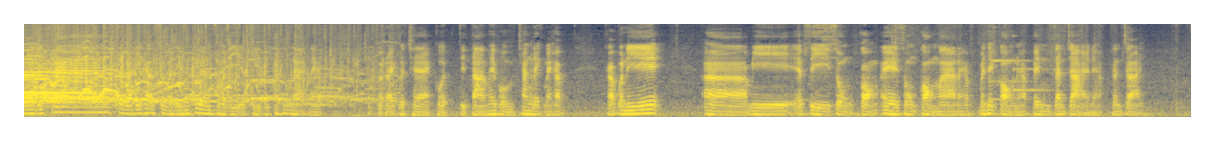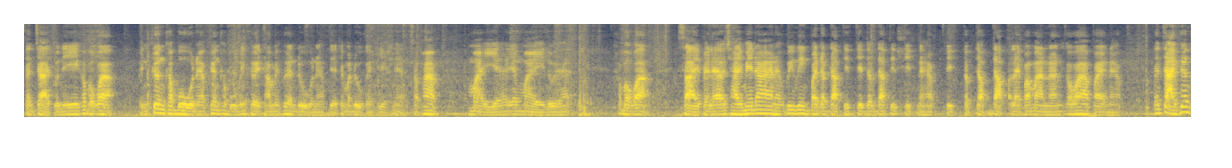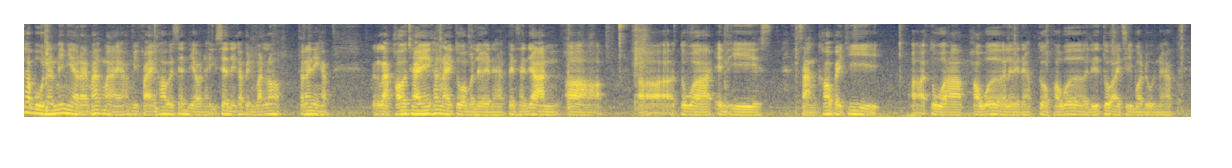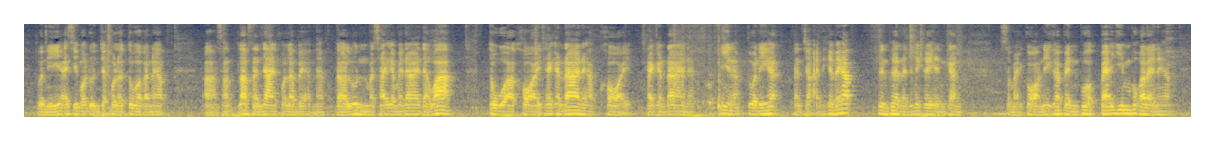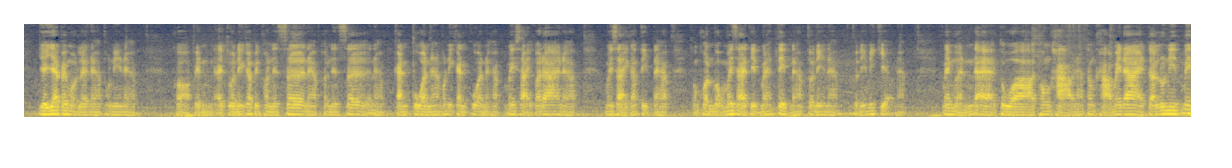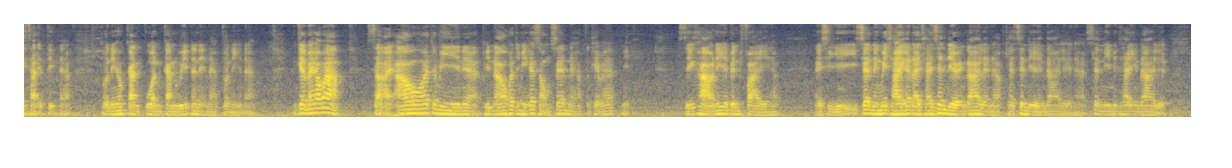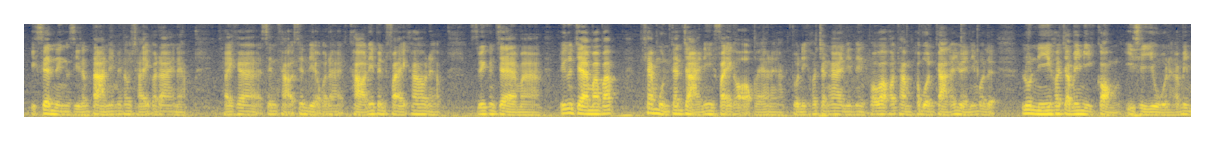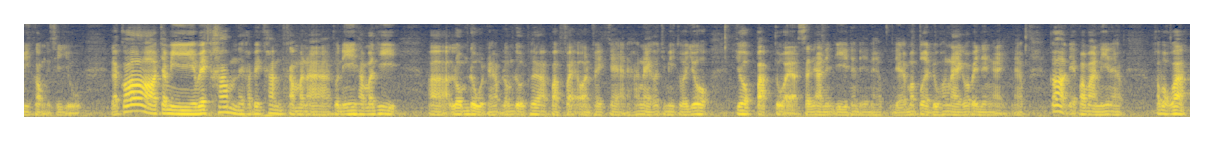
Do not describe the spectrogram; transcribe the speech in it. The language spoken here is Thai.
สวัสดีครับ สวัสดีครับ สวัสดีเพื่อนสวัสดีเอฟซีทุกท่านทุกนายนะครับ กดไลค์ กดแชร์ กดติดตามให้ผมช่างเล็กนะครับ ครับวันนี้มี FC ส่งกล่องเอส่งกล่องมานะครับ ไม่ใช่กล่องนะครับ เป็นจันจ่ายนะครับจันจ่ายจันจ่ายตัวนี้เขาบอกว่าเป็นเครื่องคาบูนะครับ เครื่องคาบูไม่เคยทำให้เพื่อนดูนะครับ เดี๋ยวจะมาดูกันทีเนี่ยสภาพใหม่นะยังใหม่เลยฮะเขาบอกว่าใส่ไปแล้วใช้ไม่ได้นะวิ่งวิ่งไปดับดับติดติดดับดับติดติดนะครับ ติดดับดับดับอะไรประมาณนั้นก็ว่าไปนะครับ จันจ่ายเครื่องคาบูนั้นไม่มีอะไรมากมายครับ มีไฟเข้าไปเส้นเดียวนะ อีกเส้นหนึ่งก็เป็นวัดรอบเท่านั้นเองครับ หลักๆเขาใช้ข้างในตัวมันเลยนะครับ เป็นสัญญาณตัว NE สั่งเข้าไปที่ตัว power เลยนะครับ ตัว power หรือตัว IC module นะครับ ตัวนี้ IC module จะคนละตัวกันนะครับรับสัญญาณคนละแบบนะครับ แต่รุ่นมาใช้กันไม่ได้ แต่ว่าตัวคอยใช้กันได้นะครับ คอยใช้กันได้นะนี่นะตัวนี้ครับการจ่ายเห็นไหมครับ เพื่อนๆอาจจะไม่เคยเห็นกัน สมัยก่อนนี่ก็เป็นพวกแปะยิ้มพวกอะไรนะครับ เยอะแยะไปหมดเลยนะครับพวกนี้นะครับก็เป็นไอตัวนี้ก็เป็นคอนเดนเซอร์นะครับคอนเดนเซอร์นะครับกันกวนนะครับพวกนี้กันกวนนะครับไม่ใส่ก็ได้นะครับ ไม่ใส่ก็ติดนะครับบางคนบอกไม่ใส่ติดไหมติดนะครับ ตัวนี้นะครับตัวนี้ไม่เกี่ยวนะครับ ไม่เหมือนเอ่อตัวทองขาวนะครับทองขาวไม่ได้ แต่รุ่นนี้ไม่ใส่ติดนะครับ ตัวนี้เขากันกวนกันวิทนั่นเองนะครับตัวนี้นะครับสังเกตไหมครับว่าสายเอาก็จะมีเนี่ยพินเอาก็จะมีแค่สองเส้นนะครับสังเกตไหมฮะนี่สีขาวนี่จะเป็นไฟนะครับไอ้สีอีกเส้นหนึ่งไม่ใช้ก็ได้ใช้เส้นเดียวยังได้เลยนะครับใช้เส้นเดียวยังได้เลยนะเส้นนี้ไม่ใช้ยังได้เลย อีกเส้นหนึ่งสีน้ำตาลนี่ไม่ต้องใช้ก็ได้นะครับ ใช้แค่เส้นขาวเส้นเดียวก็ได้ ขาวนี่เป็นไฟเข้านะครับสวิตช์กุญแจมาสวิตช์กุญแจมาปั๊บแค่หมุนกันจ่ายนี่ไฟเขาออกแล้วนะครับ ตัวนี้เขาจะง่ายนิดนึง เพราะว่าเขาทำกระบวนการให้อยู่ในนี้หมดเลย รุ่นนี้เขาจะไม่มีกล่อง ECU นะครับ ไม่มีกล่อง ECU แล้วก็จะมีเวกคัมนะครับเวกคัมกัมมนาตัวนี้ทำหน้าที่ลมดูดนะครับลมดูดเพื่อปรับไฟออนไฟแก่นะข้างในเขาจะมีตัวโยกโยกปรับตัวสัญญาณ NE นั่นเองนะครับเดี๋ยวมาเปิดดูข้างในก็เป็นยังไงนะครับ ก็เนี่ยประมาณนี้นะครับเขาบอกว่า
